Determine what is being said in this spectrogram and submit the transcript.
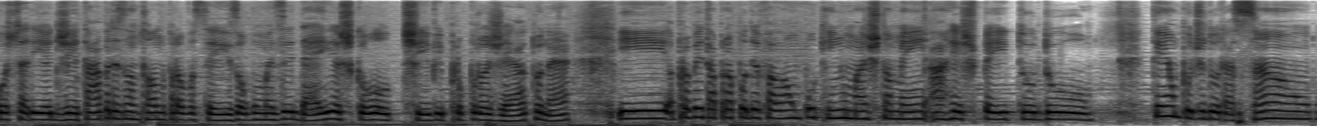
gostaria de estar tá apresentando para vocês algumas ideias que eu tive para o projeto, né? E aproveitar para poder falar um pouquinho mais também a respeito do tempo de duração,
